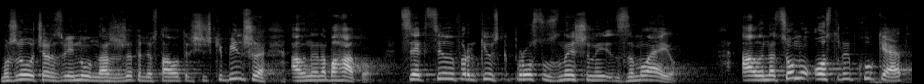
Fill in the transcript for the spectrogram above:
Можливо, через війну наших жителів стало трішечки більше, але не набагато. Це як цілий Франківськ просто знищений землею. Але на цьому острові Пхукет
